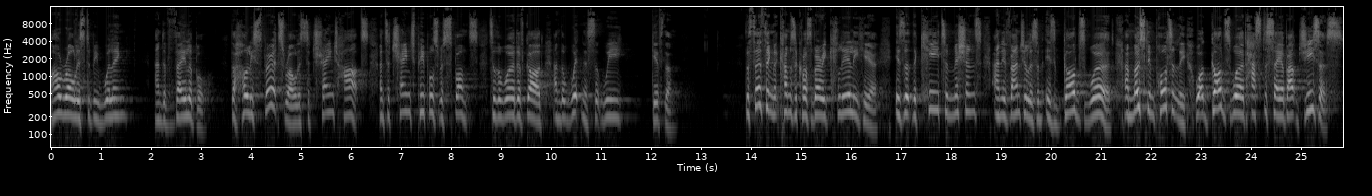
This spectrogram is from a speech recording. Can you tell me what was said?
Our role is to be willing and available. The Holy Spirit's role is to change hearts and to change people's response to the Word of God and the witness that we give them. The third thing that comes across very clearly here is that the key to missions and evangelism is God's word. And most importantly, what God's word has to say about Jesus.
